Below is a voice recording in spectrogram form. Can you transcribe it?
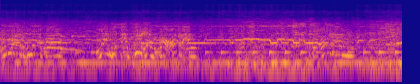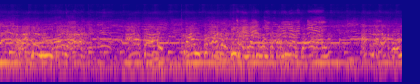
luar biasa yang ditampilkan seorang seorang Raden Wijaya apa tampuk atau tidak melakukan pertandingan seorang anak agung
